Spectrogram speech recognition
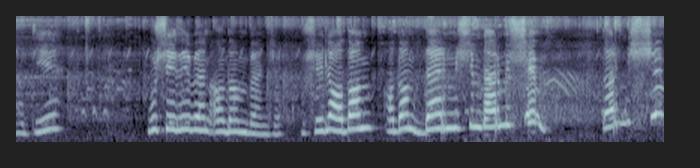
Hadi. Bu şeyli ben adam bence. Bu şeyli adam adam dermişim dermişim. Dermişim.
